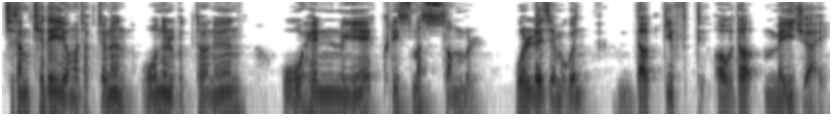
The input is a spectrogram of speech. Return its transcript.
지상 최대의 영어 작전은 오늘부터는 오 헨리의 크리스마스 선물, 원래 제목은 The Gift of the Magi,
